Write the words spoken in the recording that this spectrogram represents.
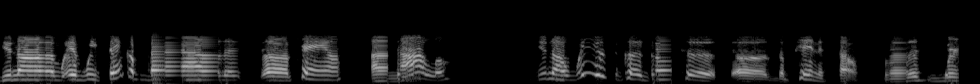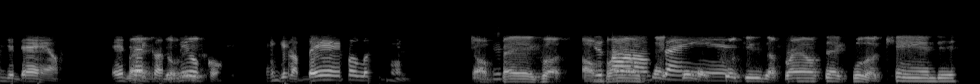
You know, if we think about it, uh, Cam, a dollar, you know, we used to could go to uh, the penny store. Well, let's bring it down and Man, take a go nickel and get a bag full of pennies. A bag full, a You know brown what sack saying? full of cookies, a brown sack full of candy,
